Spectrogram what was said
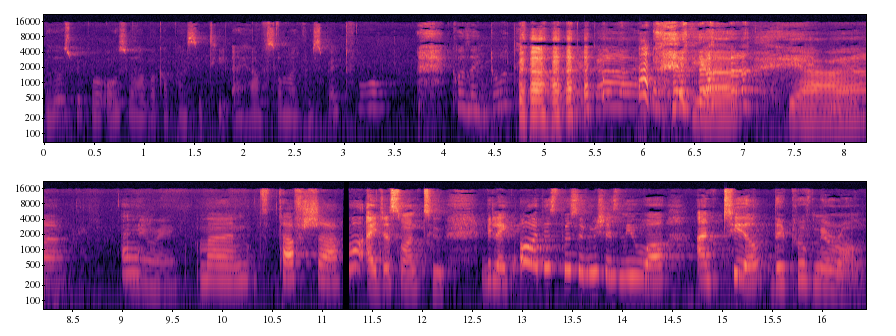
but those people also have a capacity I have so much respect for. Because I don't. oh my god. yeah, yeah. yeah. Anyway. Man, it's tough shit. I just want to be like, oh, this person wishes me well until they prove me wrong.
